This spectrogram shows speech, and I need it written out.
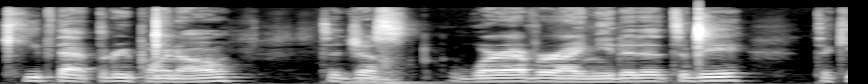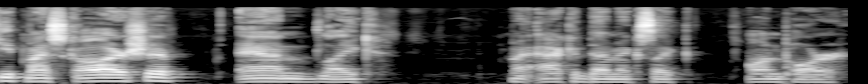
keep that 3.0 to just wherever i needed it to be to keep my scholarship and like my academics like on par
